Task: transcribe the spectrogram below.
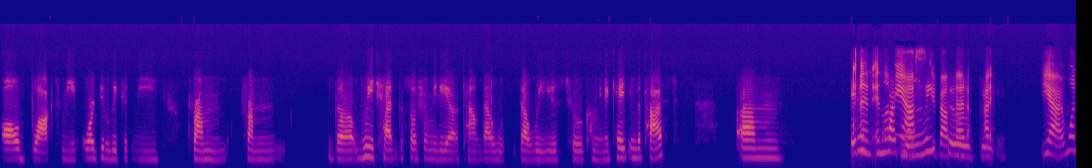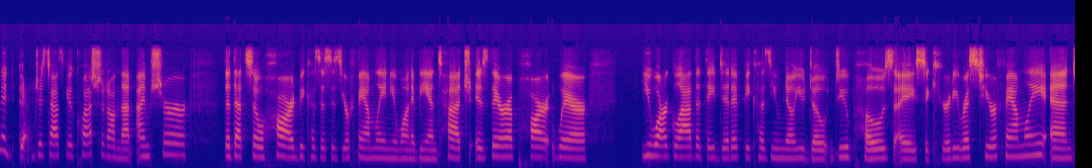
all blocked me or deleted me from from the WeChat, the social media account that w- that we used to communicate in the past. Um, it and, and let me ask you about that. Be, I, yeah, I wanted yes. just ask you a question on that. I'm sure that that's so hard because this is your family and you want to be in touch. Is there a part where you are glad that they did it because you know you do do pose a security risk to your family? And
